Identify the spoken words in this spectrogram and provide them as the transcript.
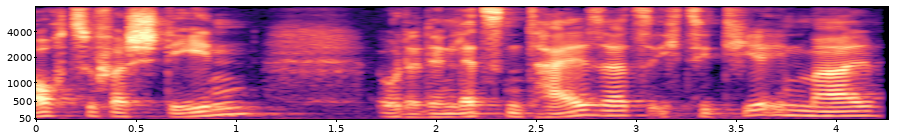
auch zu verstehen, oder den letzten Teilsatz, ich zitiere ihn mal,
